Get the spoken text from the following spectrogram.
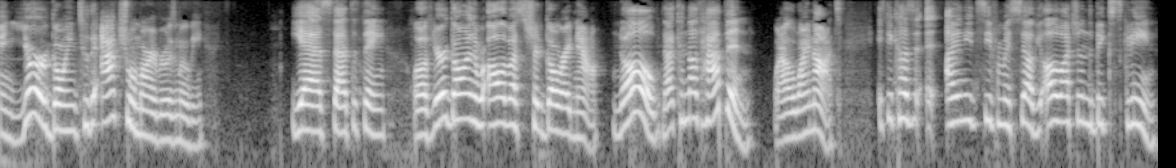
And you're going to the actual Mario Bros. movie. Yes, that's the thing. Well, if you're going, then all of us should go right now. No, that could not happen. Well, why not? It's because I need to see for myself. You all watch it on the big screen.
